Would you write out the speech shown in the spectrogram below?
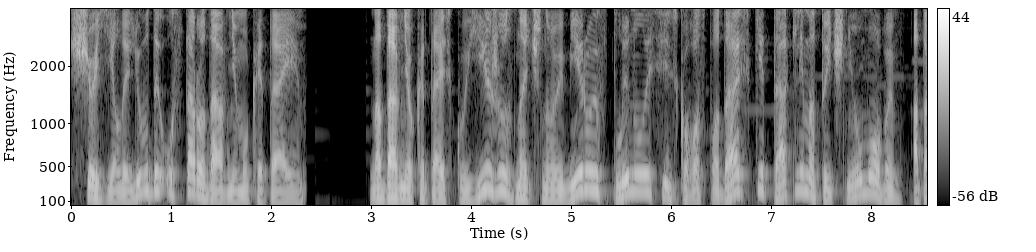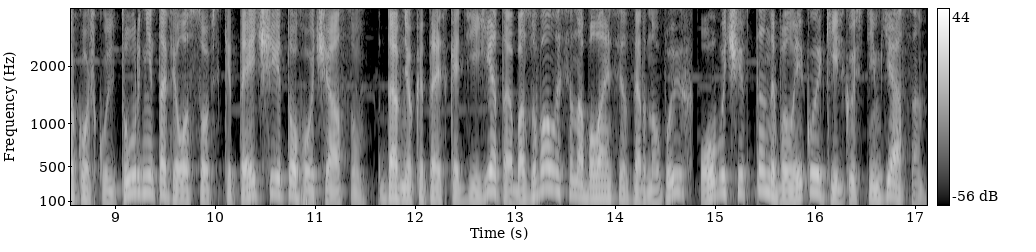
що їли люди у стародавньому Китаї. На давньокитайську їжу значною мірою вплинули сільськогосподарські та кліматичні умови, а також культурні та філософські течії того часу. Давньокитайська дієта базувалася на балансі зернових, овочів та невеликої кількості м'яса.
